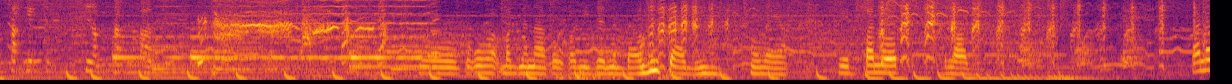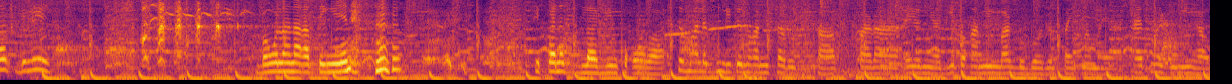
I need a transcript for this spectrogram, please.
Sakit sinaktan ka. So, kukuha, magnanakaw kami dyan ng dahon saging mamaya. With Panot Vlog. Panot, bilis! Bang walang nakatingin. si Panot Vlog yung kukuha. So mga labs, dito na kami sa rooftop para, ayun nga, dito kami magbo-bottle fight mamaya at mag-iihaw.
